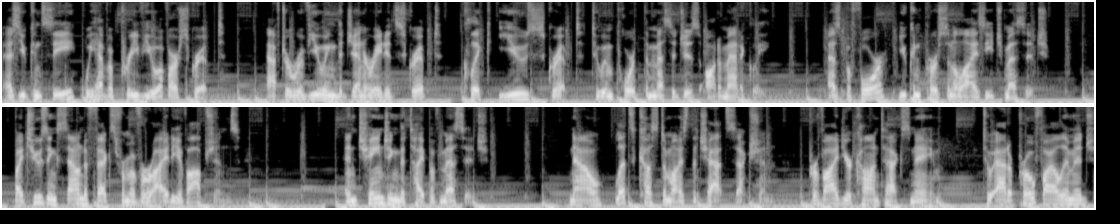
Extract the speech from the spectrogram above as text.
as you can see, we have a preview of our script. After reviewing the generated script, click Use Script to import the messages automatically. As before, you can personalize each message by choosing sound effects from a variety of options and changing the type of message. Now, let's customize the chat section. Provide your contact's name. To add a profile image,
